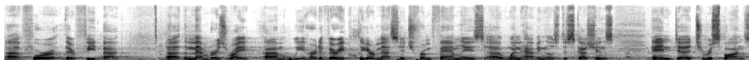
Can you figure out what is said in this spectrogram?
uh, for their feedback. Uh, the member's right. Um, we heard a very clear message from families uh, when having those discussions. And uh, to respond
